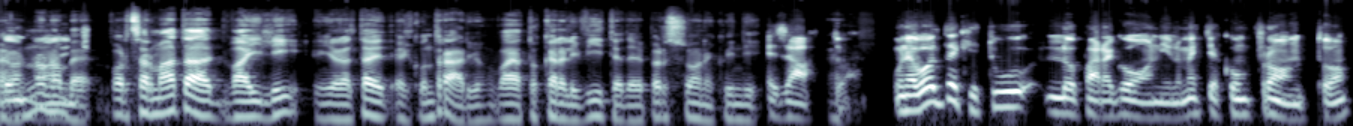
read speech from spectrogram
Chiaro, no, no, beh, Forza Armata vai lì, in realtà è, il contrario, vai a toccare le vite delle persone, quindi... Esatto. Eh. Una volta che tu lo paragoni, lo metti a confronto,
